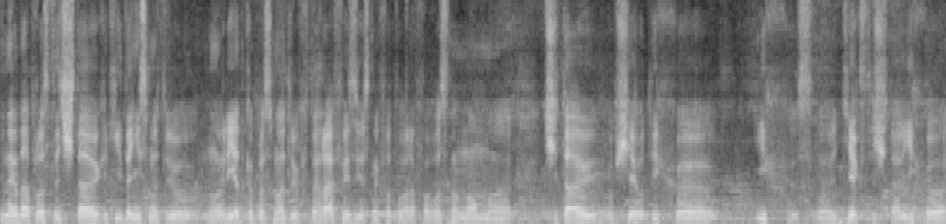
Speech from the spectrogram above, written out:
Иногда просто читаю какие-то, не смотрю, ну, редко просматриваю фотографии известных фотографов. В основном э, читаю вообще вот их, э, их э, тексты читаю, их, э,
